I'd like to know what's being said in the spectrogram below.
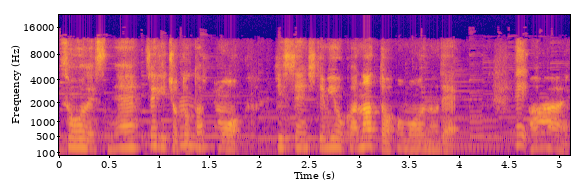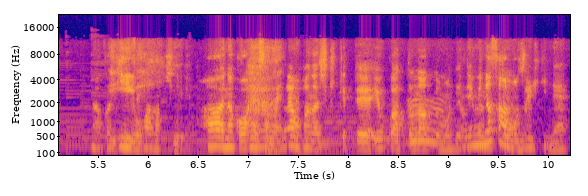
そうですね。ぜひちょっと私も実践してみようかなと思うので、うん、はいなんかいいお話。はい、なんか和平さんのね、はい、お話聞けてよかったなと思ってね、皆さんもぜひね、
